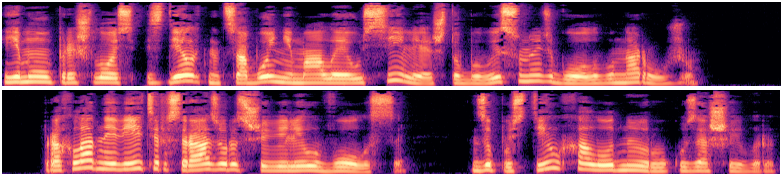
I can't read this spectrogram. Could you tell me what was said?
Ему пришлось сделать над собой немалое усилие, чтобы высунуть голову наружу. Прохладный ветер сразу расшевелил волосы, запустил холодную руку за шиворот.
